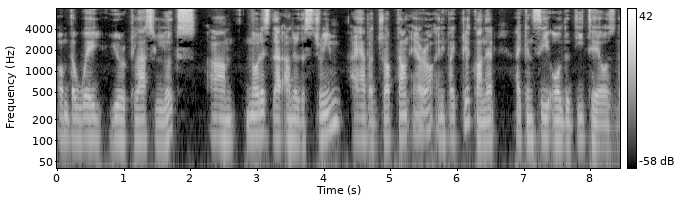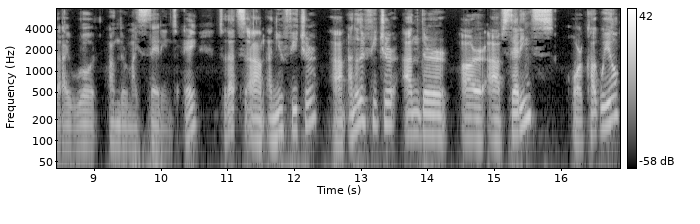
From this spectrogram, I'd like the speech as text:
on the way your class looks. Um, notice that under the stream, I have a drop down arrow and if I click on it, I can see all the details that I wrote under my settings. Okay, so that's um, a new feature. Um, another feature under our uh, settings or cogwheel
